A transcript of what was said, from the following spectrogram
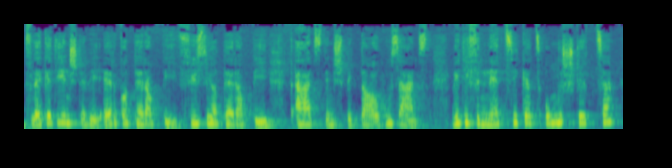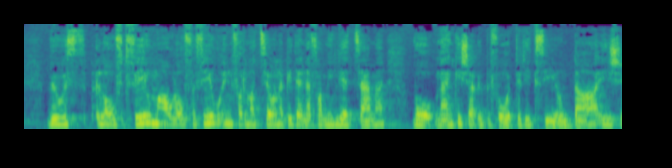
Pflegedienste wie Ergotherapie, Physiotherapie, die Ärzte im Spital, Hausärzte, wie die Vernetzungen zu unterstützen, weil es läuft viel mal, laufen viele Informationen bei diesen Familien zusammen, wo manchmal eine Überforderung sind. Und da ist,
